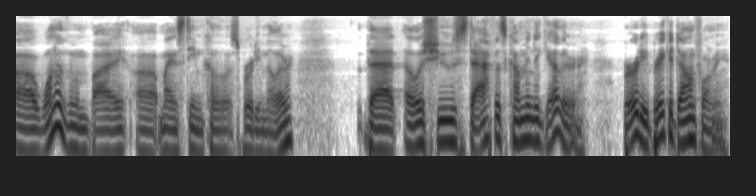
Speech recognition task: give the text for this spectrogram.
uh, one of them by uh, my esteemed co host, Brody Miller, that LSU staff is coming together. Birdie, break it down for me.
